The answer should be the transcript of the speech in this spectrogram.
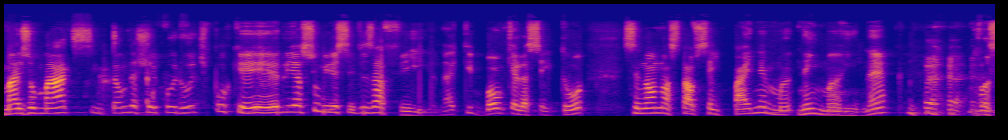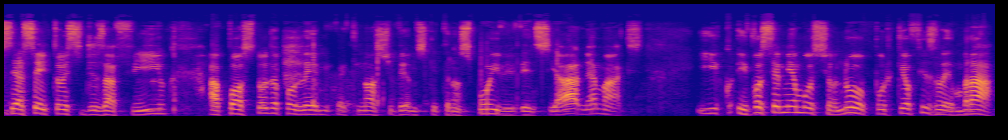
Mas o Max, então, deixei por último, porque ele assumiu esse desafio. Né? Que bom que ele aceitou, senão nós estávamos sem pai nem mãe, né? Você aceitou esse desafio, após toda a polêmica que nós tivemos que transpor e vivenciar, né, Max? E, e você me emocionou porque eu fiz lembrar,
